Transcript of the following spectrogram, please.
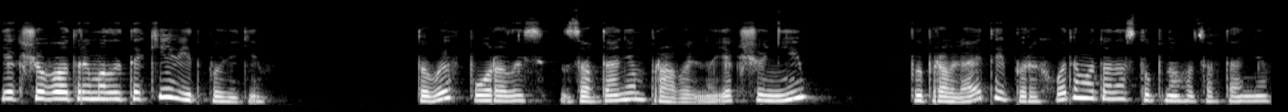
Якщо ви отримали такі відповіді, то ви впорались з завданням правильно. Якщо ні, виправляйте і переходимо до наступного завдання.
